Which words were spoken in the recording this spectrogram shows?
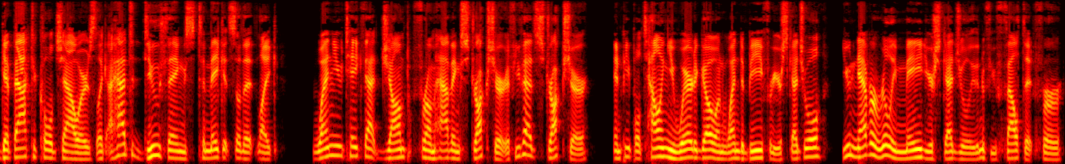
get back to cold showers like i had to do things to make it so that like when you take that jump from having structure if you've had structure and people telling you where to go and when to be for your schedule you never really made your schedule even if you felt it for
